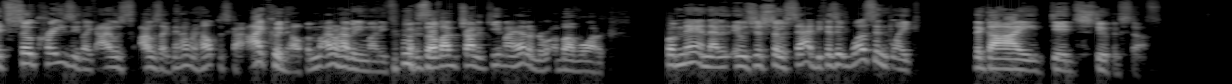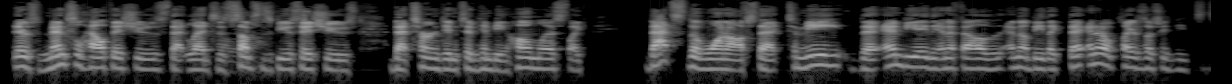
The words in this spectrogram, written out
It's so crazy. Like I was, I was like, man, I want to help this guy. I couldn't help him. I don't have any money for myself. I'm trying to keep my head under, above water. But man, that it was just so sad because it wasn't like the guy did stupid stuff. There's mental health issues that led to oh, substance wow. abuse issues that turned into him being homeless. Like that's the one offs that to me, the NBA, the NFL, the MLB, like the NFL players association needs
